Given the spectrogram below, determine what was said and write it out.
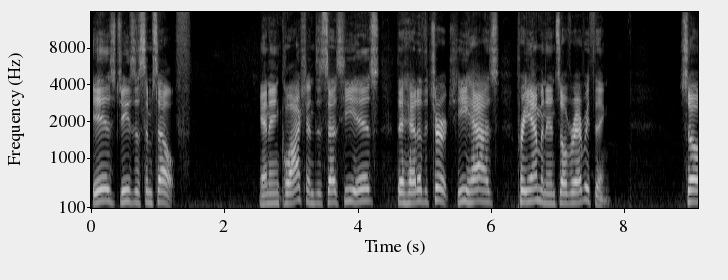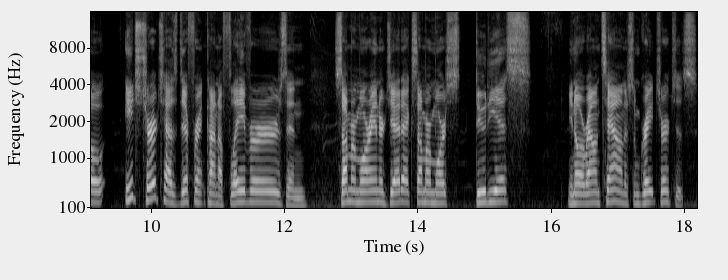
is Jesus himself. And in Colossians, it says he is the head of the church, he has preeminence over everything. So each church has different kind of flavors and some are more energetic, some are more studious. You know, around town there's some great churches.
